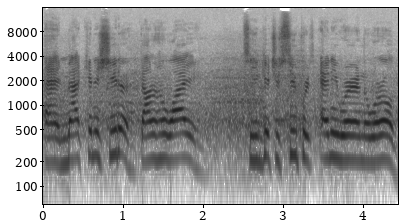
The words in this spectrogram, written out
and Matt Kinoshita down in Hawaii. So you can get your supers anywhere in the world.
